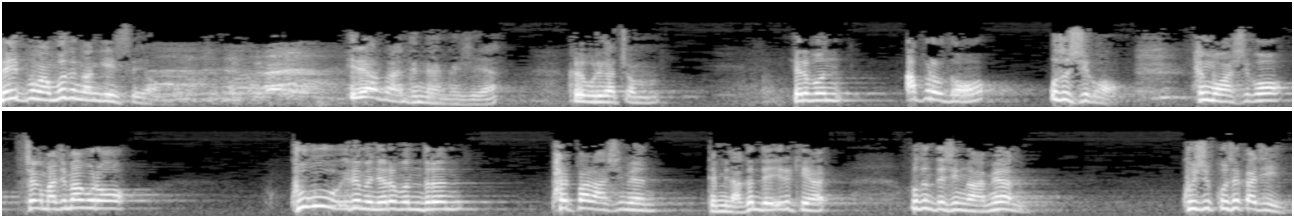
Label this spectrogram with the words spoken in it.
내 이쁨과 무슨 관계 있어요? 이래가면 안 된다는 거지. 그래서 우리가 좀, 여러분, 앞으로도 웃으시고, 행복하시고, 제가 마지막으로, 구구 이러면 여러분들은 팔팔 하시면 됩니다. 근데 이렇게 무슨 뜻인가 하면, 99세까지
